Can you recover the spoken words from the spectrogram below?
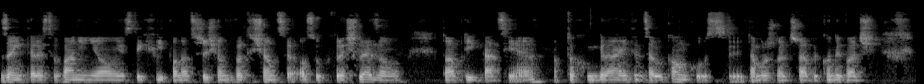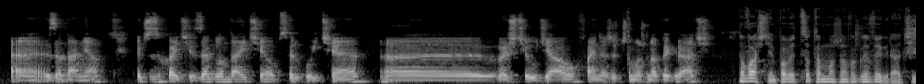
zainteresowanie nią. Jest w tej chwili ponad 62 tysiące osób, które śledzą tę aplikację. To generalnie ten cały konkurs, tam różne trzeba wykonywać zadania. Także słuchajcie, zaglądajcie, obserwujcie, weźcie udział, fajne rzeczy można wygrać. No właśnie, powiedz, co tam można w ogóle wygrać i,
